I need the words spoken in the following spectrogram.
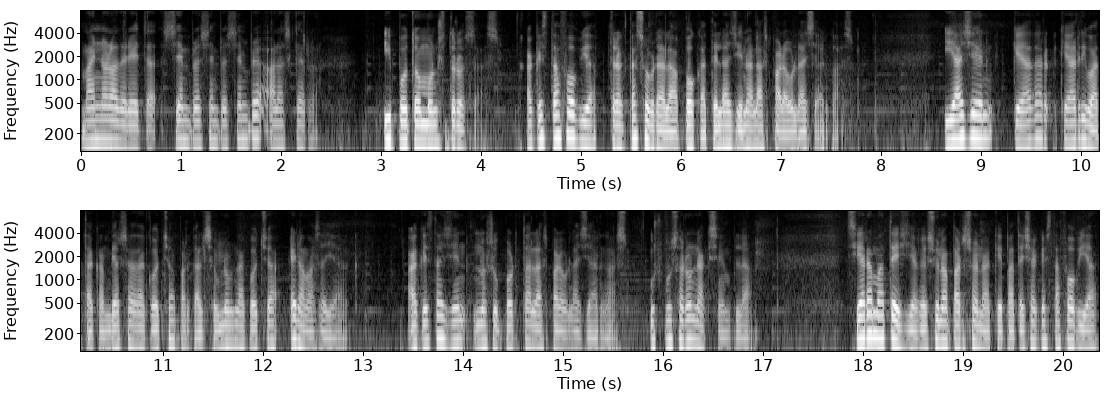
mai no a la dreta, sempre, sempre, sempre a l'esquerra. Hipotomonstroses. Aquesta fòbia tracta sobre la por que té la gent a les paraules llargues. Hi ha gent que ha, de, que ha arribat a canviar-se de cotxe perquè el seu nom de cotxe era massa llarg. Aquesta gent no suporta les paraules llargues. Us posaré un exemple. Si ara mateix hi hagués una persona que pateix aquesta fòbia,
